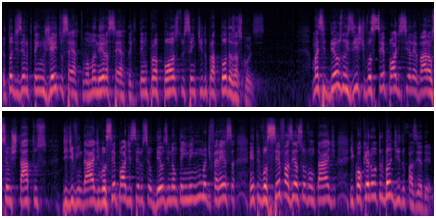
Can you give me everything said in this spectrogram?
eu estou dizendo que tem um jeito certo, uma maneira certa, que tem um propósito e sentido para todas as coisas. Mas se Deus não existe, você pode se elevar ao seu status de divindade, você pode ser o seu Deus e não tem nenhuma diferença entre você fazer a sua vontade e qualquer outro bandido fazer a dele.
